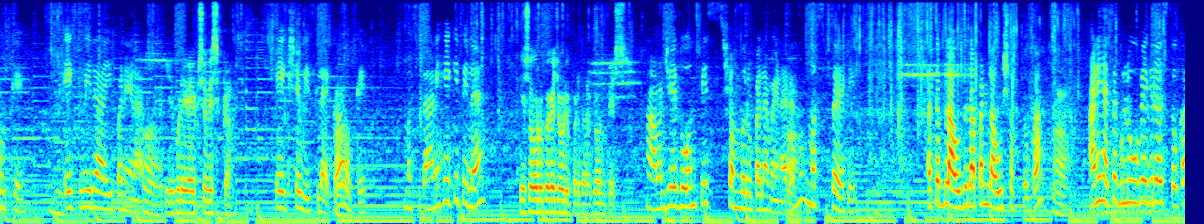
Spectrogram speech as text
ओके एक विरा आई पण येणार. हाँ ये पड़ेगा एक सौ बीस का? एकशे वीसला आहे का हा. ओके मस्त. आणि हे कितीला आहे? ये सौ रुपये का जोड़ी पड़ता है दोन पीस हा म्हणजे हे दोन पीस शंभर रुपयाला मिळणार आहे ना? मस्त आहे हे. असं ब्लाऊजला पण लावू शकतो का? हाँ. आणि ह्याचा ग्लू वगैरे असतो का?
